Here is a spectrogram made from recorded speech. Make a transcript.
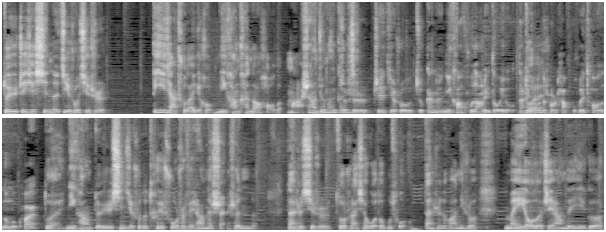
对于这些新的技术，其实第一家出来以后，尼康看到好了，马上就能跟进。就是这些技术，就感觉尼康裤裆里都有，但是有的时候它不会掏的那么快。对，尼康对于新技术的推出是非常的审慎的，但是其实做出来效果都不错。但是的话，你说没有了这样的一个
